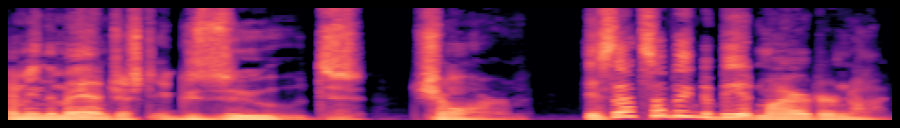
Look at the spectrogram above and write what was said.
I mean, the man just exudes charm. Is that something to be admired or not?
